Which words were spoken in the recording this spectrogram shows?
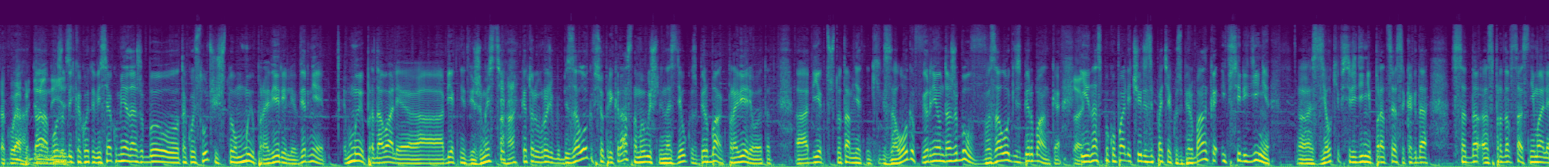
такой Да, да, определенный может есть. быть какой-то висяк. У меня даже был такой случай, что мы проверили, вернее, мы продавали а, объект недвижимости, Ага. который вроде бы без залога, все прекрасно. Мы вышли на сделку, Сбербанк проверил этот а, объект, что там нет никаких залогов. Вернее, он даже был в залоге Сбербанка. Так. И нас покупали через ипотеку Сбербанка. И в середине а, сделки, в середине процесса, когда с, отда- с продавца снимали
